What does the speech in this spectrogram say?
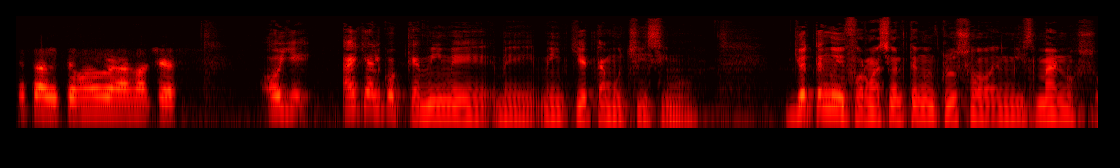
¿Qué tal? Muy buenas noches. Oye, hay algo que a mí me, me- me inquieta muchísimo. Yo tengo información, tengo incluso en mis manos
